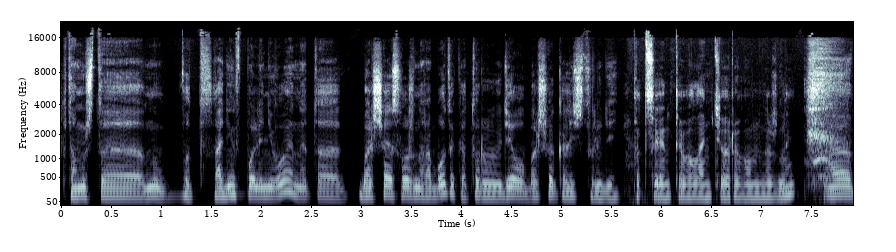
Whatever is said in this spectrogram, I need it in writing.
Потому что, ну, вот один в поле не воин, это большая сложная работа, которую делало большое количество людей. Пациенты-волонтеры вам нужны? А,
